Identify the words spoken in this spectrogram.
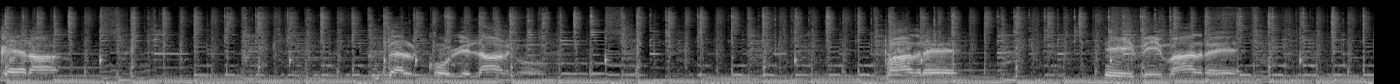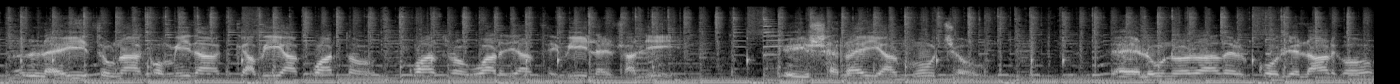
que era del Colle Largo, padre y mi madre le hizo una comida que había cuatro, cuatro guardias civiles allí y se reían mucho. El uno era del cuello largo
